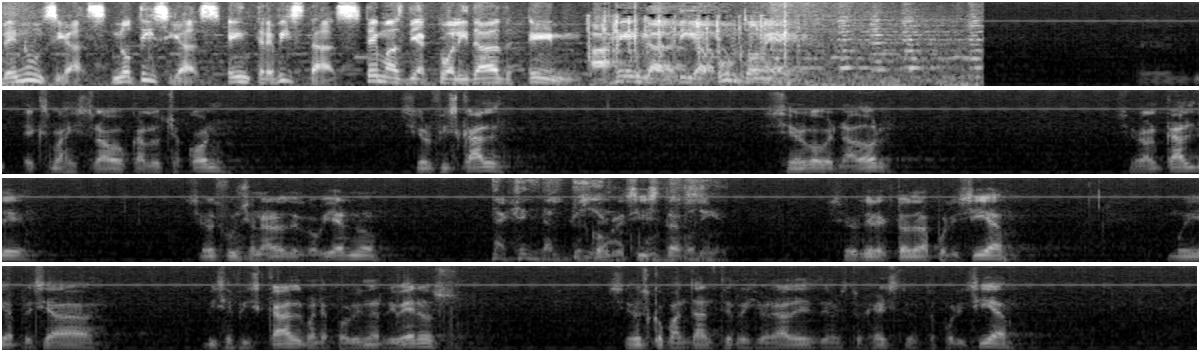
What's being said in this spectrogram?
Denuncias, noticias, entrevistas, temas de actualidad en agendaldía.net. El ex magistrado Carlos Chacón, señor fiscal, señor gobernador, señor alcalde, señores funcionarios del gobierno, los congresistas, señor director de la policía, muy apreciada vicefiscal María Paulina Riveros, señores comandantes regionales de nuestro ejército, nuestra policía,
